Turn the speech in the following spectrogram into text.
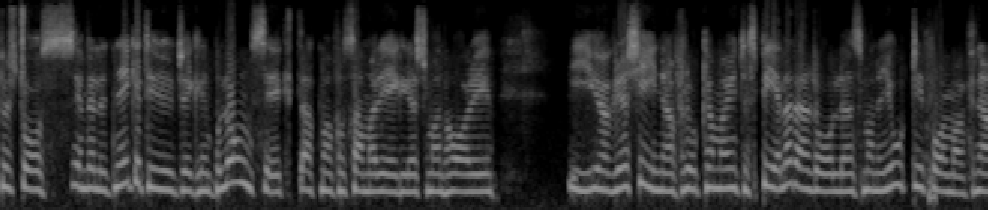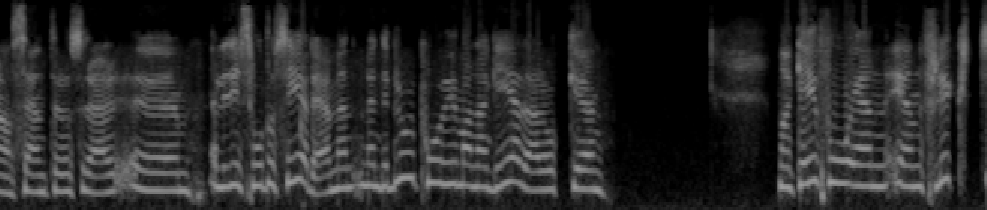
förstås en väldigt negativ utveckling på lång sikt att man får samma regler som man har i, i övriga Kina för då kan man ju inte spela den rollen som man har gjort i form av finanscenter och sådär. Eh, eller det är svårt att se det men, men det beror på hur man agerar och eh, man kan ju få en, en flykt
